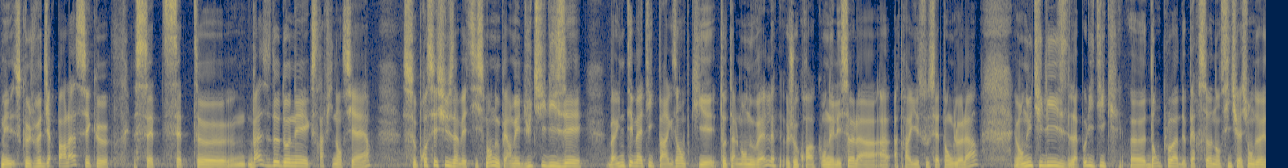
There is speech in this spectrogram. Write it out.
mais ce que je veux dire par là, c'est que cette, cette euh, base de données extra-financière, ce processus d'investissement nous permet d'utiliser bah, une thématique, par exemple, qui est totalement nouvelle. Je crois qu'on est les seuls à, travailler sous cet angle-là. On utilise la politique euh, d'emploi de personnes en situation de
